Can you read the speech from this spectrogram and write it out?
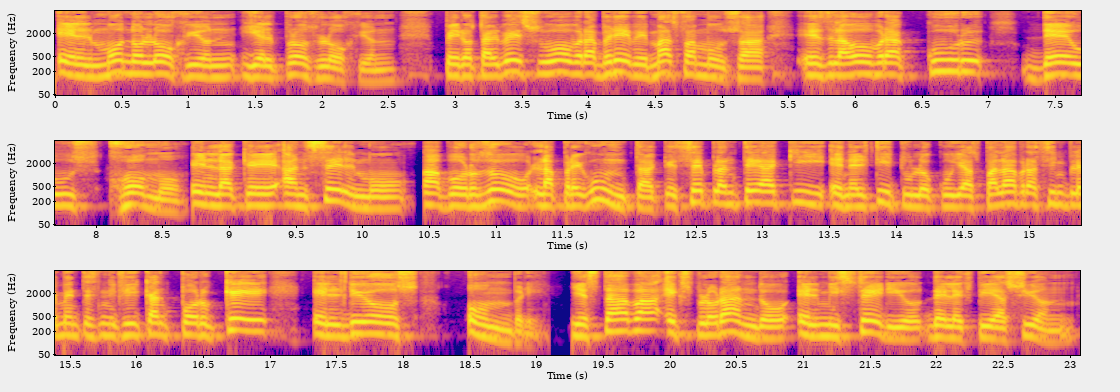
el Monologion y el Proslogion, pero tal vez su obra breve más famosa es la obra Cur Deus Homo, en la que Anselmo abordó la pregunta que se plantea aquí en el título, cuyas palabras simplemente significan ¿por qué el Dios hombre? Y estaba explorando el misterio de la expiación.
